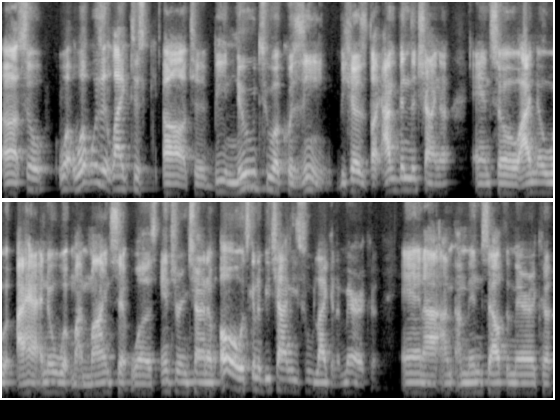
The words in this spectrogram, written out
Uh, so what what was it like to uh, to be new to a cuisine? Because like I've been to China, and so I know I, I know what my mindset was entering China. Oh, it's going to be Chinese food like in America, and I, I'm I'm in South America,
